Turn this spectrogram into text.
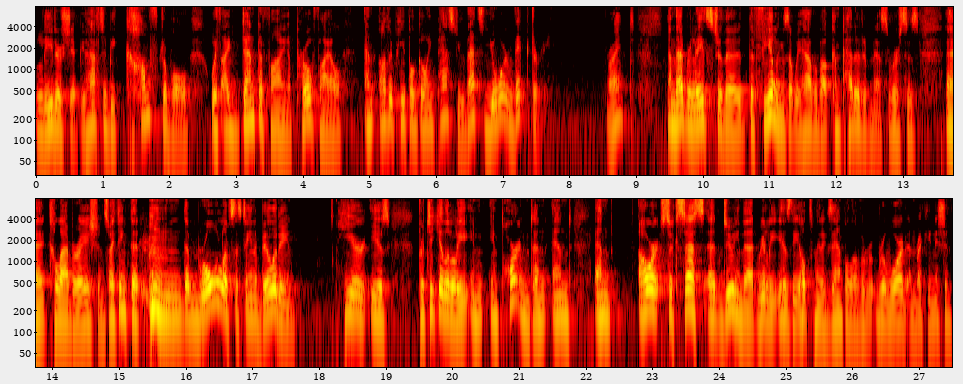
leadership. You have to be comfortable with identifying a profile and other people going past you. That's your victory, right? And that relates to the, the feelings that we have about competitiveness versus uh, collaboration. So I think that the role of sustainability here is particularly important and, and, and our success at doing that really is the ultimate example of reward and recognition.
